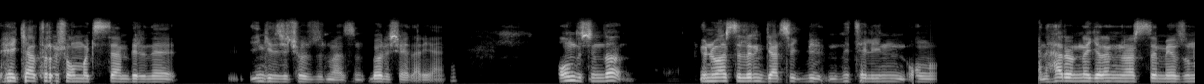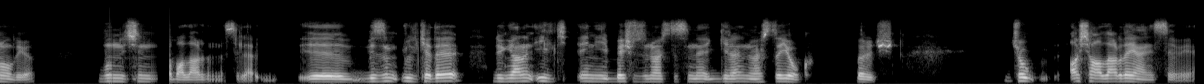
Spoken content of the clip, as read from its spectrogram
heykeltıraş olmak isteyen birine İngilizce çözdürmezdim. Böyle şeyler yani. Onun dışında üniversitelerin gerçek bir niteliğinin olması. Yani her önüne gelen üniversite mezunu oluyor. Bunun için çabalardım mesela. Ee, bizim ülkede dünyanın ilk en iyi 500 üniversitesine giren üniversite yok. Böyle düşün. Çok aşağılarda yani seviye.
